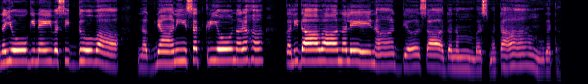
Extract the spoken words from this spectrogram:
न योगिनैव सिद्धो वा, न ज्ञानी सत्क्रियो नरः कलिदावानलेनाद्य साधनं भस्मतां गत।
